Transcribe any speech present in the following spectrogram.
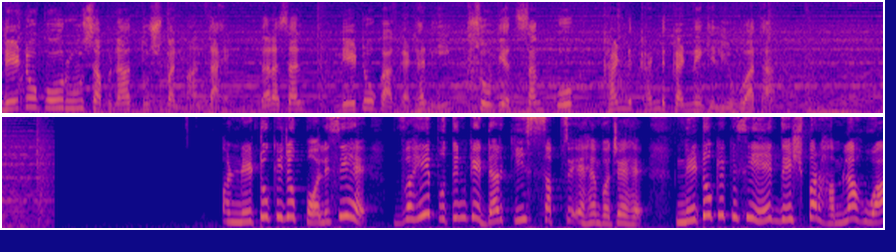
नेटो को रूस अपना दुश्मन मानता है। दरअसल, नेटो का गठन ही सोवियत संघ को खंड खंड करने के लिए हुआ था। और नेटो की जो पॉलिसी है, वही पुतिन के डर की सबसे अहम वजह है। नेटो के किसी एक देश पर हमला हुआ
